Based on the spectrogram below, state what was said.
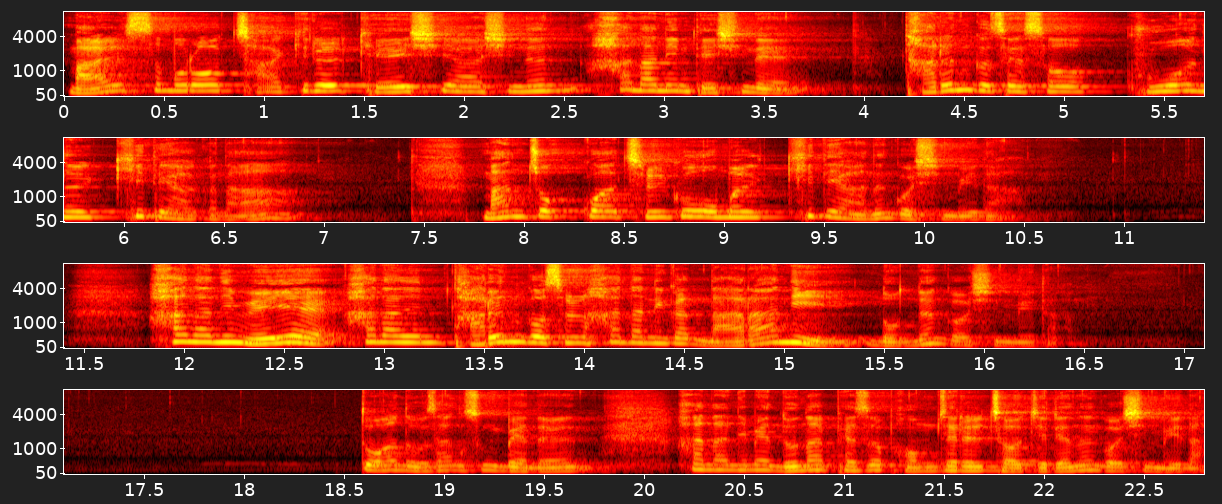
말씀으로 자기를 계시하시는 하나님 대신에 다른 것에서 구원을 기대하거나 만족과 즐거움을 기대하는 것입니다. 하나님 외에 하나님 다른 것을 하나님과 나란히 놓는 것입니다. 또한 우상숭배는 하나님의 눈앞에서 범죄를 저지르는 것입니다.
